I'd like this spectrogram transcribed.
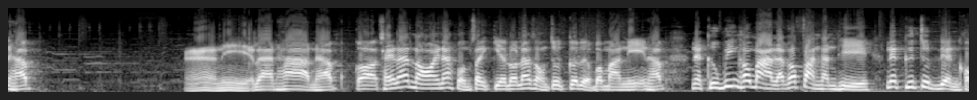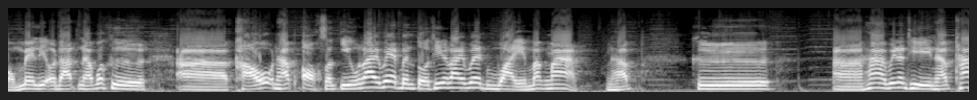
นะครับ อ่านี่แร่ธาตุนะครับ ก็ใช้แร่น้อยนะ ผมใส่เกียร์ลดแล้ว2จุดก็เหลือประมาณนี้นะครับเนี่ยคือวิ่งเข้ามาแล้วก็ฟันทันทีเนี่ยคือจุดเด่นของเมลิโอดัสนะครับก็คืออ่าเขานะครับออกสกิลไล่เวทเป็นตัวที่ไล่เวทไวมากๆนะครับ คืออ่าห้าวินาทีนะครับถ้า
